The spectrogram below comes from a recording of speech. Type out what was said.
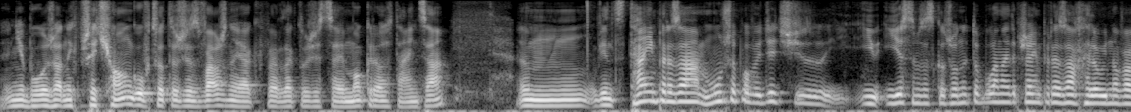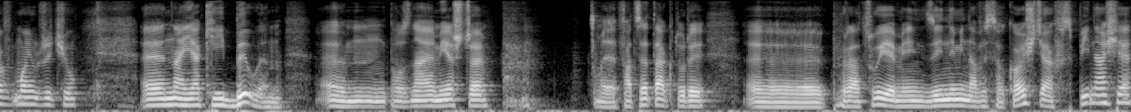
nie było żadnych przeciągów, co też jest ważne, jak prawda, ktoś jest cały mokry od tańca. Więc ta impreza, muszę powiedzieć, i, i, jestem zaskoczony, to była najlepsza impreza halloweenowa w moim życiu, e, na jakiej byłem. Poznałem jeszcze e, faceta, który e, pracuje między innymi na wysokościach, wspina się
